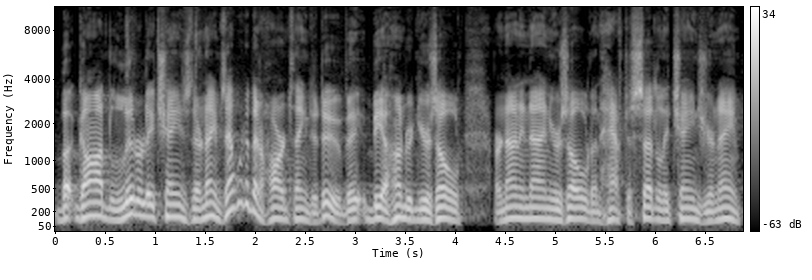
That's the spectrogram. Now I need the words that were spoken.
But God literally changed their names. That would have been a hard thing to do, be, be 100 years old or 99 years old and have to suddenly change your name.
